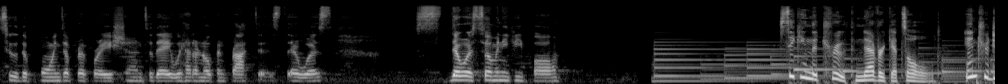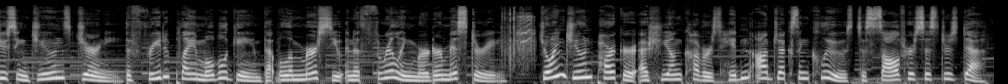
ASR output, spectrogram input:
to the point of preparation. Today we had an open practice. There was there were so many people. Seeking the truth never gets old. Introducing June's Journey, the free to play mobile game that will immerse you in a thrilling murder mystery. Join June Parker as she uncovers hidden objects and clues to solve her sister's death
